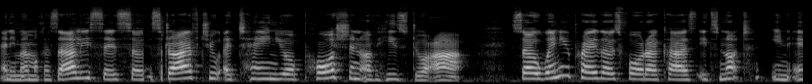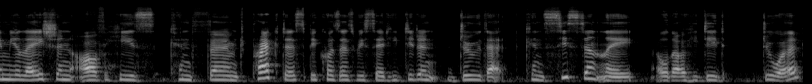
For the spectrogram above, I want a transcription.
And Imam Ghazali says, so strive to attain your portion of his dua. So when you pray those four rakahs, it's not in emulation of his confirmed practice because, as we said, he didn't do that consistently, although he did do it.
